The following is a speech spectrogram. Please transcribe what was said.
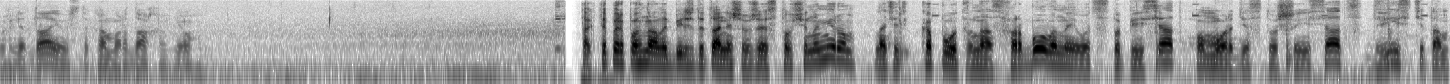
виглядає, ось така мордаха в нього. Так, тепер погнали більш детальніше вже з товщиноміром. Значить, капот в нас фарбований, от 150, по морді 160, 200, там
